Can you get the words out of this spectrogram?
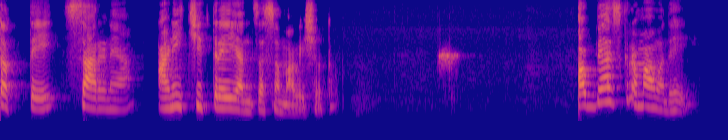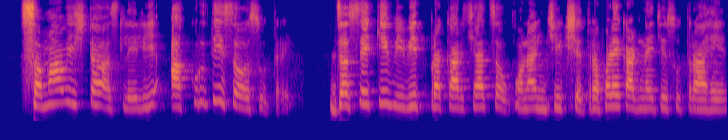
तक्ते सारण्या आणि चित्रे यांचा समावेश होतो. अभ्यासक्रमामध्ये समाविष्ट असलेली आकृती सहसूत्रे जसे की विविध प्रकारच्या चौकोनांची क्षेत्रफळे काढण्याची सूत्र आहेत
